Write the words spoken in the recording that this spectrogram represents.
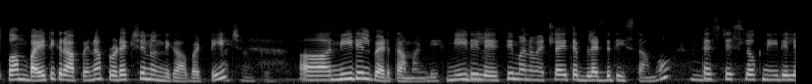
స్పర్మ్ బయటికి రాపోయినా ప్రొడక్షన్ ఉంది కాబట్టి నీడిల్ పెడతామండి. నీడిల్ వేసి మనం ఎట్లయితే బ్లడ్ తీస్తామో టెస్టిస్లోకి నీడిల్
